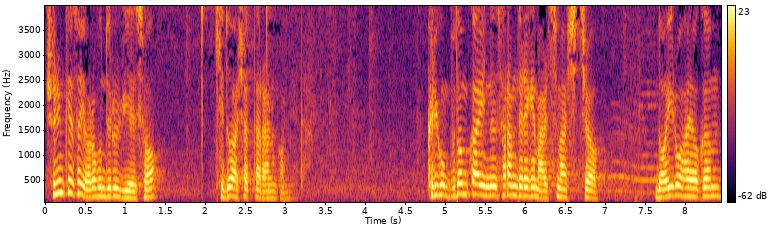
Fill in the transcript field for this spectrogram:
주님께서 여러분들을 위해서 기도하셨다라는 겁니다. 그리고 무덤가에 있는 사람들에게 말씀하시죠. 너희로 하여금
